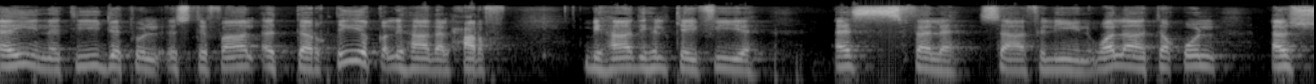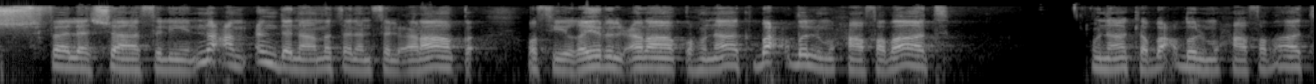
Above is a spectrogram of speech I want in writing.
أي نتيجة الاستفال الترقيق لهذا الحرف بهذه الكيفية. أسفل سافلين ولا تقل أسفل سافلين. نعم عندنا مثلا في العراق وفي غير العراق هناك بعض المحافظات هناك بعض المحافظات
